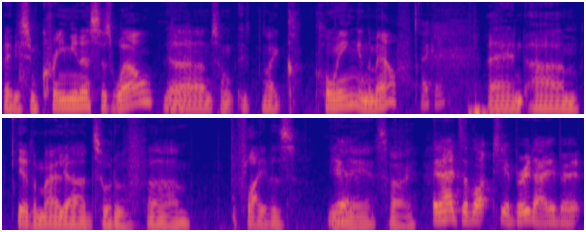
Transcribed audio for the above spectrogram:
maybe some creaminess as well. Yeah. Um, some like cloying in the mouth, Okay. and um, yeah, the Maillard sort of um, flavors Yeah. in there. So It adds a lot to your brew day, but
